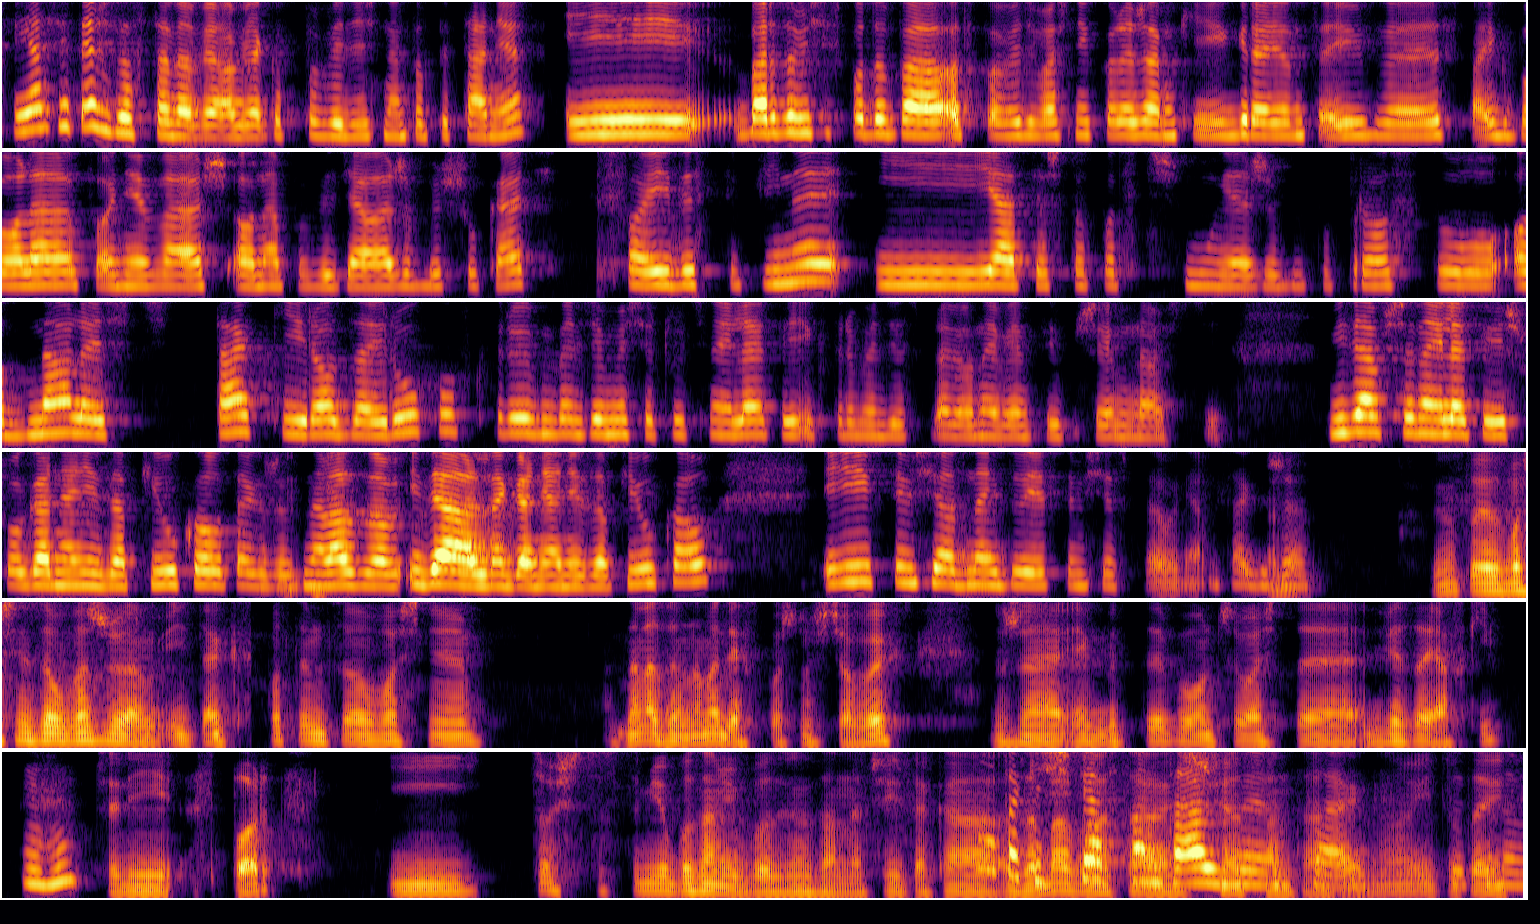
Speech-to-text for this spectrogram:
Ja się też zastanawiałam, jak odpowiedzieć na to pytanie. I bardzo mi się spodobała odpowiedź właśnie koleżanki grającej w Spikebola, ponieważ ona powiedziała, żeby szukać swojej dyscypliny i ja też to podtrzymuję, żeby po prostu odnaleźć taki rodzaj ruchu, w którym będziemy się czuć najlepiej i który będzie sprawiał najwięcej przyjemności. Mi zawsze najlepiej szło ganianie za piłką, także znalazłam idealne ganianie za piłką i w tym się odnajduję, w tym się spełniam. Także No to ja właśnie zauważyłem i tak po tym, co właśnie znalazłem na mediach społecznościowych, że jakby Ty połączyłaś te dwie zajawki, mhm. czyli sport i coś, co z tymi obozami było związane, czyli taka No, taki zabawa, świat tak, fantazy, świat fantazji. tak, no i tutaj.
